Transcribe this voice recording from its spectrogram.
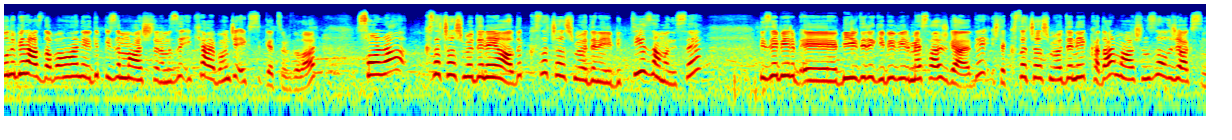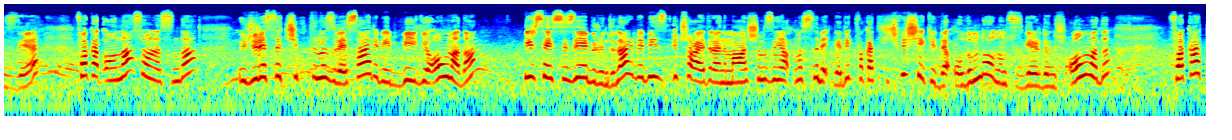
bunu biraz da bahane edip bizim maaşlarımızı 2 ay boyunca eksik yatırdılar. Sonra kısa çalışma ödeneği aldık. Kısa çalışma ödeneği bittiği zaman ise bize bir e, bildiri gibi bir mesaj geldi. İşte kısa çalışma ödeneği kadar maaşınızı alacaksınız diye. Fakat ondan sonrasında ücretse çıktınız vesaire bir bilgi olmadan bir sessizliğe büründüler ve biz 3 aydır hani maaşımızın yatmasını bekledik fakat hiçbir şekilde olumlu olumsuz geri dönüş olmadı. Fakat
